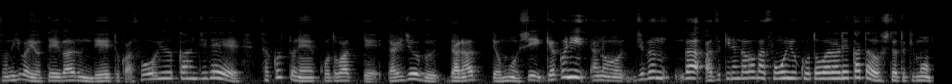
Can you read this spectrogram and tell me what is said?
その日は予定があるんで、とか、そういう感じで、サクッとね、断って大丈夫だなって思うし、逆に、あの、自分が、あずきな側がそういう断られ方をした時も、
